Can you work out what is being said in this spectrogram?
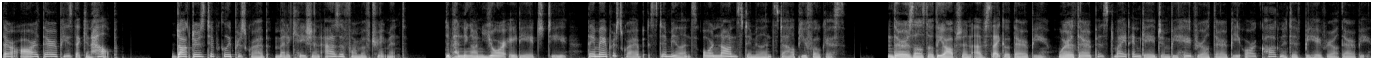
there are therapies that can help. Doctors typically prescribe medication as a form of treatment. Depending on your ADHD, they may prescribe stimulants or non-stimulants to help you focus. There is also the option of psychotherapy, where a therapist might engage in behavioral therapy or cognitive behavioral therapy.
